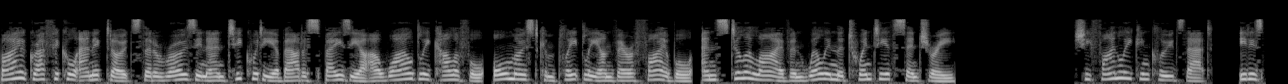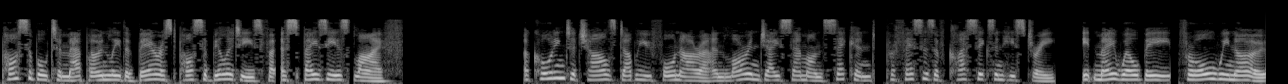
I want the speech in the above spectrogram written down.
Biographical anecdotes that arose in antiquity about Aspasia are wildly colorful, almost completely unverifiable, and still alive and well in the 20th century. She finally concludes that it is possible to map only the barest possibilities for Aspasia's life. According to Charles W. Fornara and Loren J. Samons II, professors of classics and history, it may well be, for all we know,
